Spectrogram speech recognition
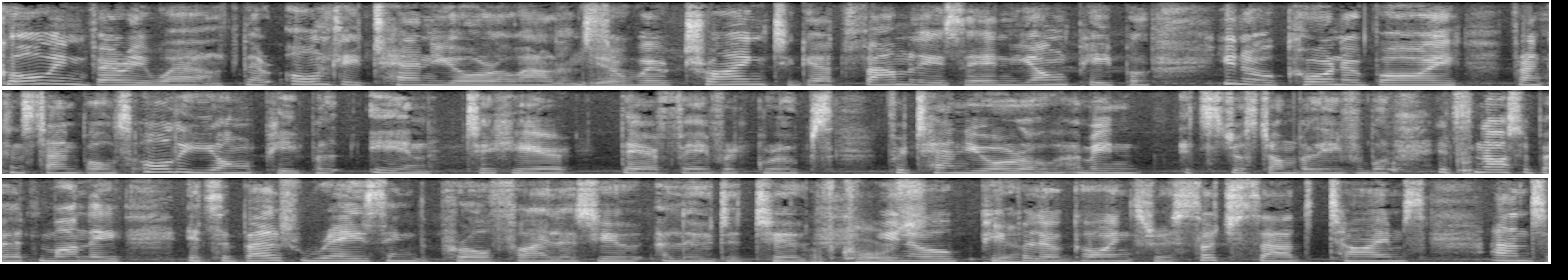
going very well. They're only 10 euro, Alan. Yeah. So we're trying to get families in, young people, you know, Corner Boy, Frankenstein Bolts, all the young people in to hear their favourite groups for 10 euro. I mean, it's just unbelievable. It's not about money, it's about raising the profile, as you alluded to. Of course. You know, people yeah. are going through such sad times. And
